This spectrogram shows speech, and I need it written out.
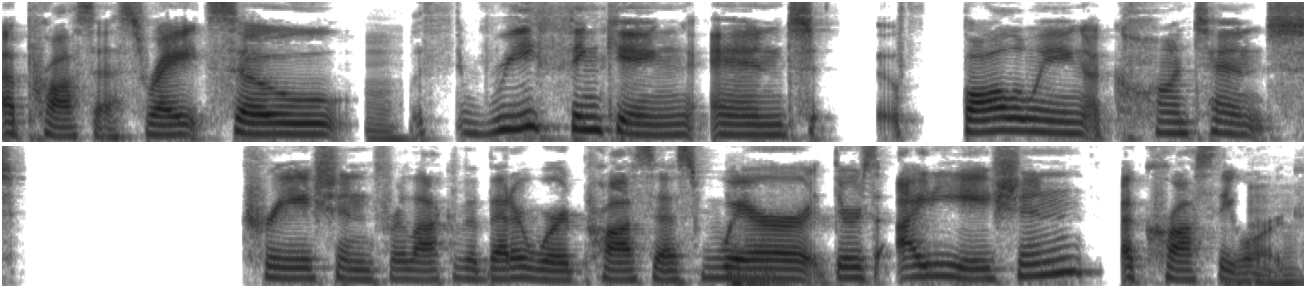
a process, right? So Mm. rethinking and following a content creation, for lack of a better word, process where there's ideation across the org, Mhm.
